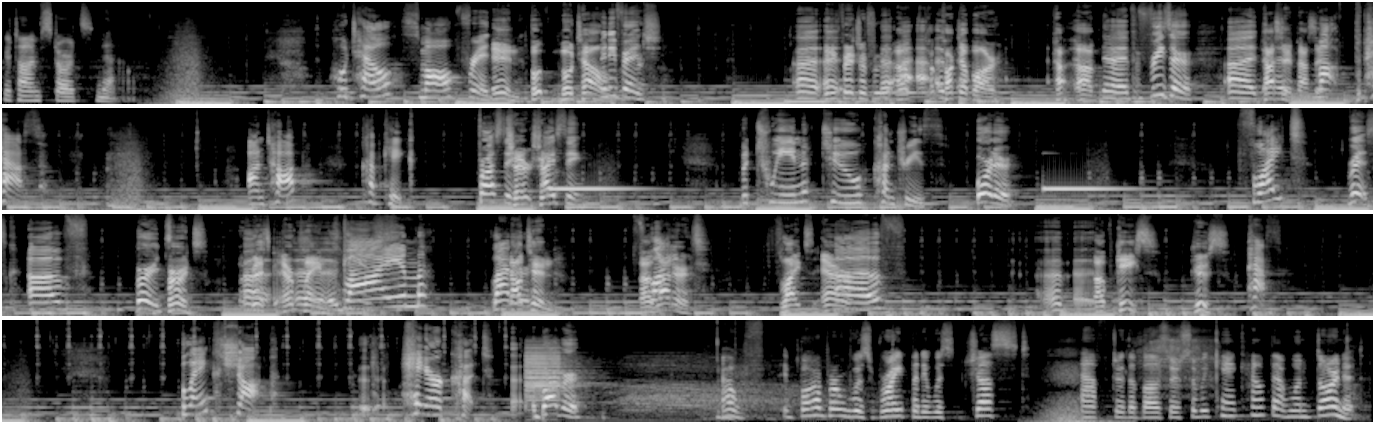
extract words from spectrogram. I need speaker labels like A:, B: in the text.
A: Your time starts now.
B: Hotel, small fridge.
C: Inn, bo- motel.
D: Mini fridge. Uh,
C: Mini
D: uh,
C: fridge, uh,
D: uh,
C: uh,
D: uh, uh,
C: cocktail bar. Pa- uh,
D: uh, freezer. Uh,
C: pass
D: uh,
C: it, pass it.
B: Pass. On top, cupcake.
D: Frosting.
C: Cher- cher-
D: icing.
B: Between two countries.
D: Order.
B: Flight
D: Risk.
B: of
D: Birds.
C: birds. Risk. Airplane.
D: uh,
B: climb
D: Ladder.
C: mountain. Uh, ladder.
B: flight
C: Flights. Air.
B: of
D: Uh, uh,
C: uh, geese. Goose.
B: pass. Blank shop. Haircut.
D: a barber.
A: Oh, barber was right, but it was just after the buzzer, so we can't count that one. Darn it.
